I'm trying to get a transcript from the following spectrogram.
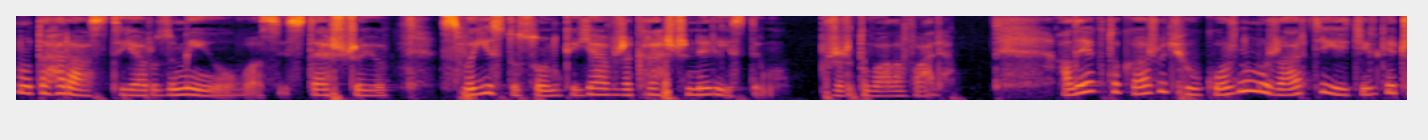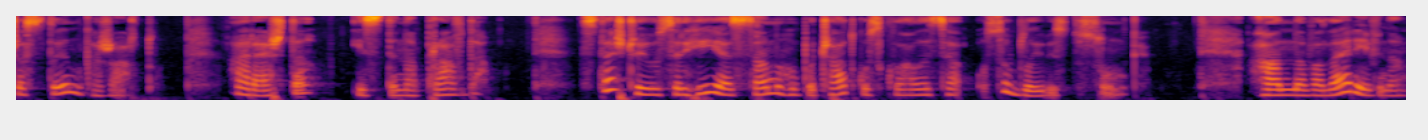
Ну, та гаразд, я розумію у вас із тещою свої стосунки, я вже краще не лізтиму, пожартувала Валя. Але, як то кажуть, у кожному жарті є тільки частинка жарту, а решта істинна правда. З тещою у Сергія з самого початку склалися особливі стосунки. Ганна Валеріївна,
